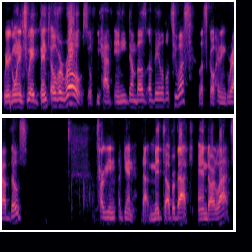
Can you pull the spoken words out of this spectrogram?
we're going into a bent over row. So if we have any dumbbells available to us, let's go ahead and grab those. Targeting again, that mid to upper back and our lats.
